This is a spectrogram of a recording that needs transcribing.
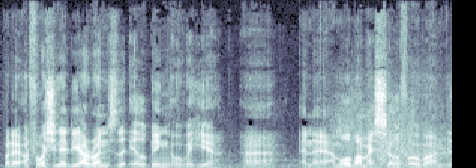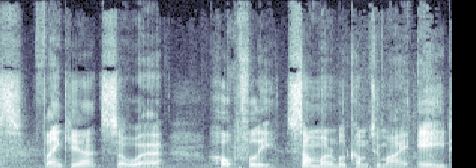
But unfortunately I run into the Elbing over here, and I'm all by myself over on this flank here, so hopefully someone will come to my aid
